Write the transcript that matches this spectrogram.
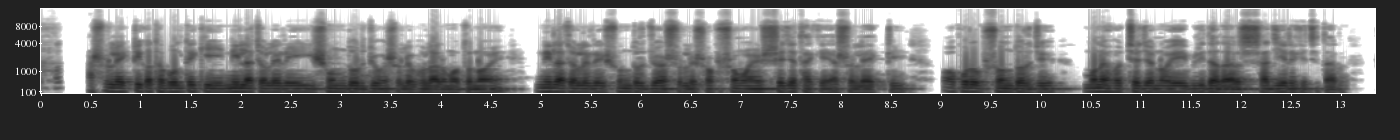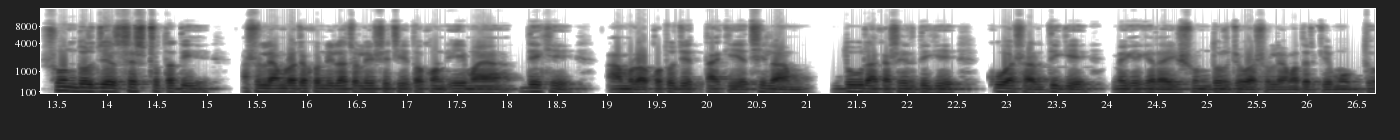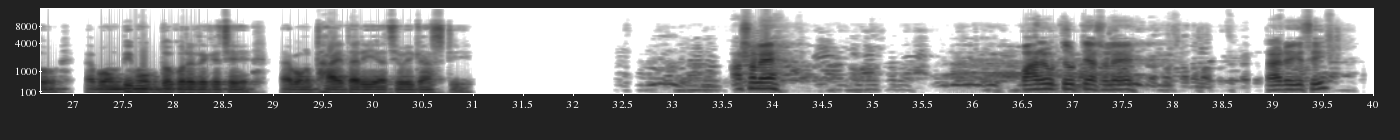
আসলে একটি কথা বলতে কি নীলাচলের এই সৌন্দর্য আসলে ভোলার মতো নয়। নীলাচলের এই সৌন্দর্য আসলে সব সময় সেজে থাকে, আসলে একটি অপরূপ সৌন্দর্যে। মনে হচ্ছে যেন এই বৃদাদার সাজিয়ে রেখেছে তার সৌন্দর্যের শ্রেষ্ঠতা দিয়ে। আসলে আমরা যখন নীলাচলে এসেছি, তখন এই মায়া দেখে আমরা কত যে তাকিয়েছিলাম দূর আকাশের দিকে, কুয়াশার দিকে, মেঘে ঘেরা এই সৌন্দর্য আসলে আমাদেরকে মুগ্ধ এবং বিমুগ্ধ করে রেখেছে এবং ঠায় দাঁড়িয়ে আছে ওই গাছটি। আসলে পাহাড়ে উঠতে উঠতে আসলে টায়ার্ড হয়ে গেছি।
